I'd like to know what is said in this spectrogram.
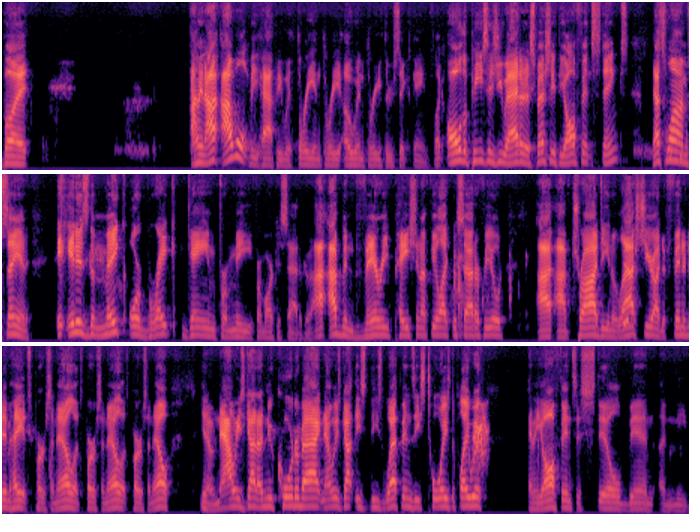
but I mean, I, I won't be happy with three and three, 0 and three through six games. Like all the pieces you added, especially if the offense stinks. That's why I'm saying it, it is the make or break game for me for Marcus Satterfield. I, have been very patient, I feel like, with Satterfield. I, I've tried to, you know, last year I defended him. Hey, it's personnel, it's personnel, it's personnel. You know, now he's got a new quarterback. Now he's got these these weapons, these toys to play with, and the offense has still been anemic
